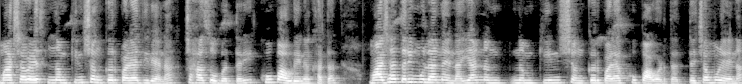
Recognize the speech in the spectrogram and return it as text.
मग अशा वेळेस नमकीन शंकरपाळ्या दिल्या ना चहासोबत तरी खूप आवडीनं खातात. माझ्या तरी मुलांना आहे ना या नम नमकीन शंकरपाळ्या खूप आवडतात. त्याच्यामुळे आहे ना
